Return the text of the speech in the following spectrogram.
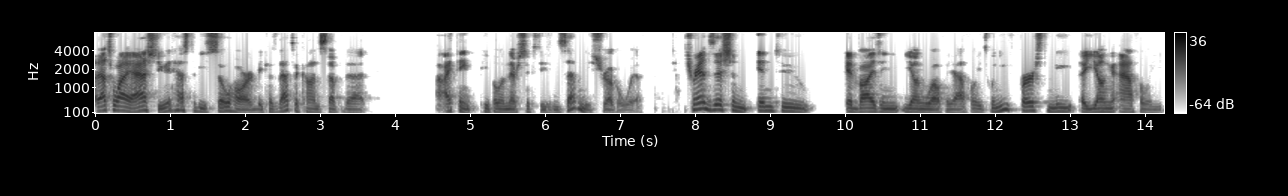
that's why I asked you, it has to be so hard because that's a concept that I think people in their 60s and 70s struggle with. Transition into advising young wealthy athletes. When you first meet a young athlete,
